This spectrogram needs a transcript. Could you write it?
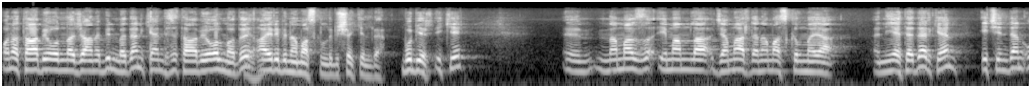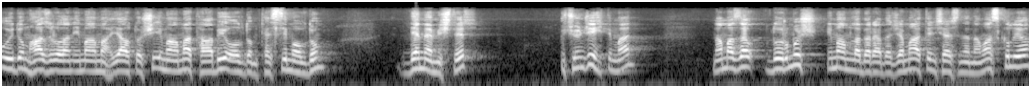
Ona tabi olunacağını bilmeden kendisi tabi olmadı. Ayrı bir namaz kıldı bir şekilde. Bu bir. İki, e, namaz imamla cemaatle namaz kılmaya e, niyet ederken içinden uydum hazır olan imama yahut da şu imama tabi oldum, teslim oldum dememiştir. Üçüncü ihtimal namaza durmuş imamla beraber cemaatin içerisinde namaz kılıyor.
